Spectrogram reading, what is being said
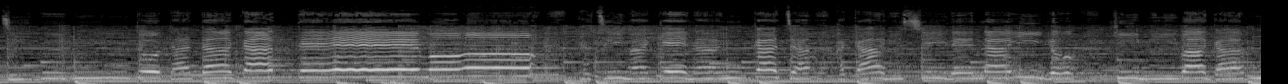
自分と戦っても勝ち負けなんかじゃ計り知れないよ。君は頑張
